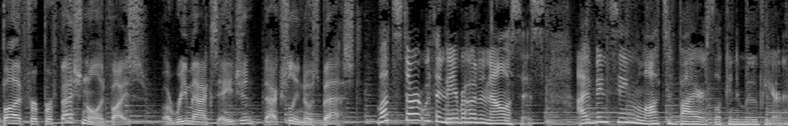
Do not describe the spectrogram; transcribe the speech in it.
But for professional advice, a REMAX agent actually knows best. Let's start with a neighborhood analysis. I've been seeing lots of buyers looking to move here.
